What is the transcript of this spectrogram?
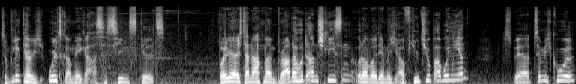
Zum Glück habe ich ultra mega Assassinen-Skills. Wollt ihr euch danach mal im Brotherhood anschließen? Oder wollt ihr mich auf YouTube abonnieren? Das wäre ziemlich cool.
